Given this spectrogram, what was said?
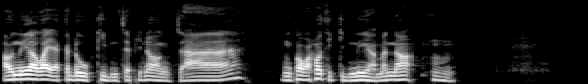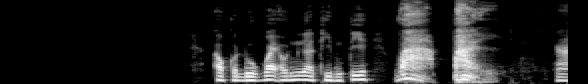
เอาเนื้อไว้เอากระดูกทิ่มจ้ะพี่น้องจ้าเพราะว่าเฮาสิกินเนื้อมันเนาะอืเอากระดูกไว้เอาเนื้อทิมตีว่าไป อ่า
